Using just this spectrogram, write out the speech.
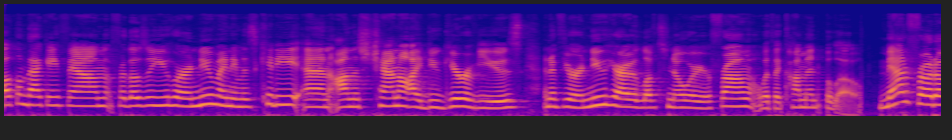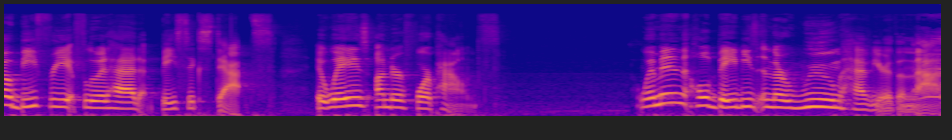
Welcome back AFAM. For those of you who are new, my name is Kitty and on this channel I do gear reviews and if you're new here I would love to know where you're from with a comment below. Manfrotto Befree Fluid Head Basic Stats. It weighs under 4 pounds. Women hold babies in their womb heavier than that.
